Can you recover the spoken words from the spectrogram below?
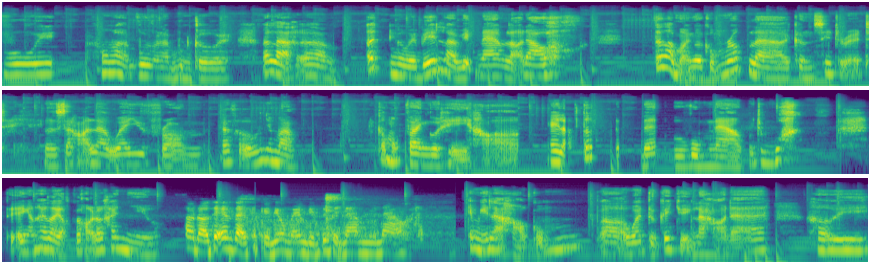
vui. Không là vui mà là buồn cười. Đó là uh, ít người biết là Việt Nam là ở đâu tức là mọi người cũng rất là considerate. Người sẽ hỏi là where you from? các thứ. Nhưng mà có một vài người thì họ ngay lập tức đến từ vùng nào của Trung Quốc. Thì em cảm thấy là gặp cơ hội đó khá nhiều. Sau đó thì em giải thích cái điều mà em đến từ Việt Nam như nào. Em nghĩ là họ cũng uh, quen từ cái chuyện là họ đã hơi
